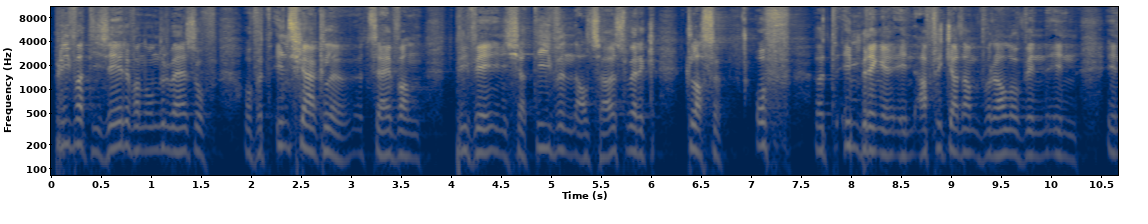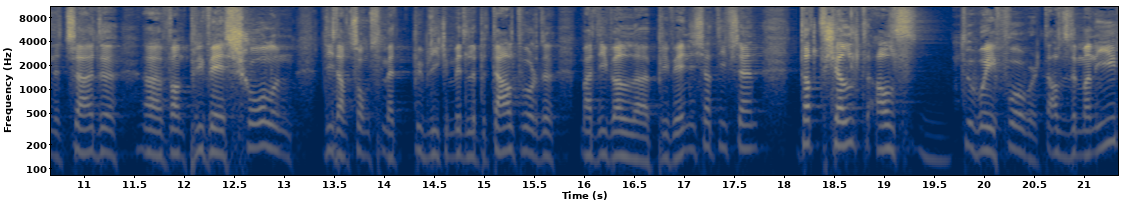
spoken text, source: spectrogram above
privatiseren van onderwijs of, of het inschakelen, het zijn van privé-initiatieven als huiswerkklassen of het inbrengen in Afrika dan vooral of in, in, in het zuiden uh, van privéscholen die dan soms met publieke middelen betaald worden, maar die wel uh, privé-initiatief zijn. Dat geldt als de way forward, als de manier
